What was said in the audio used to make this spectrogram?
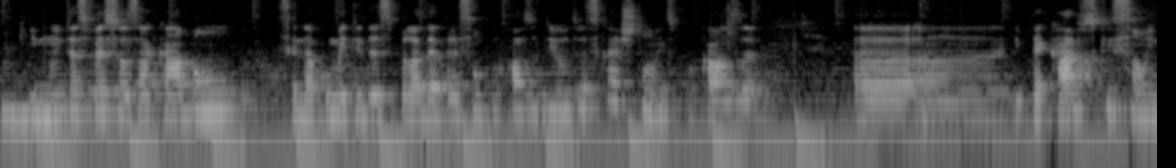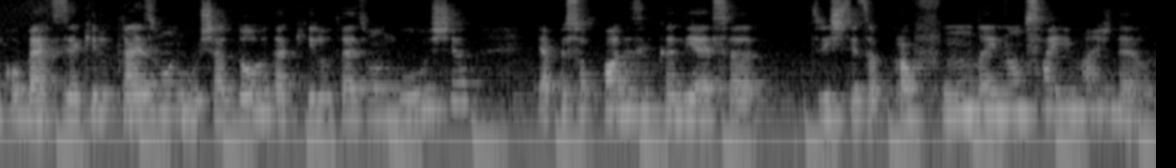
Uhum. Que muitas pessoas acabam sendo acometidas pela depressão por causa de outras questões, por causa uh, uh, de pecados que são encobertos e aquilo traz uma angústia. A dor daquilo traz uma angústia e a pessoa pode desencadear essa tristeza profunda e não sair mais dela.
